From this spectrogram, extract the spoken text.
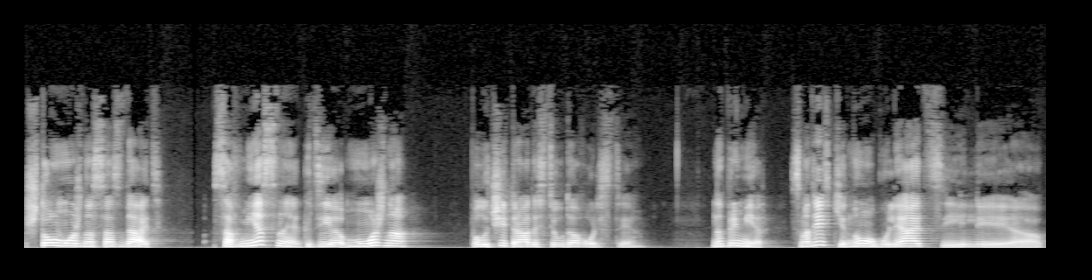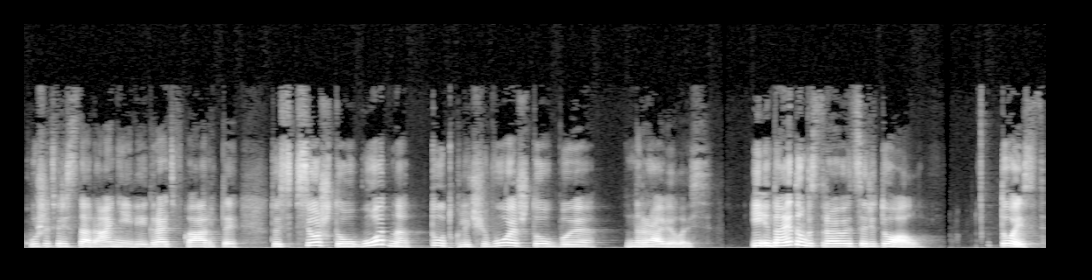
что можно создать совместное, где можно получить радость и удовольствие. Например, смотреть кино, гулять или э, кушать в ресторане или играть в карты. То есть все, что угодно, тут ключевое, чтобы нравилось. И на этом выстраивается ритуал. То есть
